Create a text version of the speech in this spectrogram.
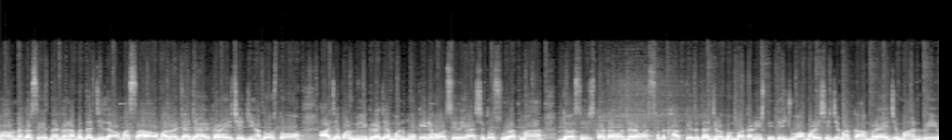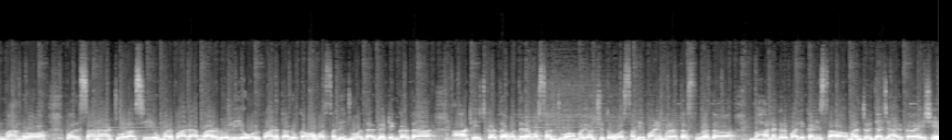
ભાવનગર સહિતના ઘણા બધા જિલ્લાઓમાં શાળાઓમાં રજા જાહેર કરાઈ છે. જ્યાં દોસ્તો, આજે પણ મેઘરાજા મન મૂકીને વરસી રહ્યા છે. તો સુરતમાં દસ ઇંચ કરતાં વધારે વરસાદ ખાબકી જતા જળબંબાકાની સ્થિતિ જોવા મળી છે, જેમાં કામરેજ માંડવી માંગરોળ પલસાણા ચોરાસી, ઉમરપાડા, બારડોલી, ઓલપાડ તાલુકામાં વરસાદી જોરદાર બેટિંગ કરતા આઠ ઇંચ કરતાં વધારે વરસાદ જોવા મળ્યો છે. તો વરસાદી પાણી ભરાતા સુરત, મહાનગર નગરપાલિકાની શાળાઓમાં રજા જાહેર કરાઈ છે,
